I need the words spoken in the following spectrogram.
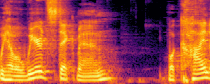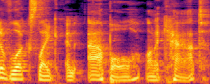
We have a weird stick man, what kind of looks like an apple on a cat,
